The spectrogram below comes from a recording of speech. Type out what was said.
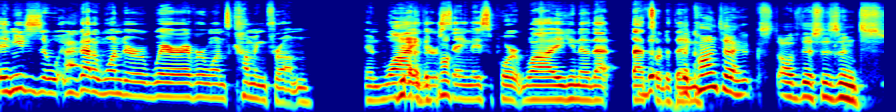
and you just you got to wonder where everyone's coming from and why Yeah, the they're con- saying they support why you know that that the, sort of thing The context of this isn't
